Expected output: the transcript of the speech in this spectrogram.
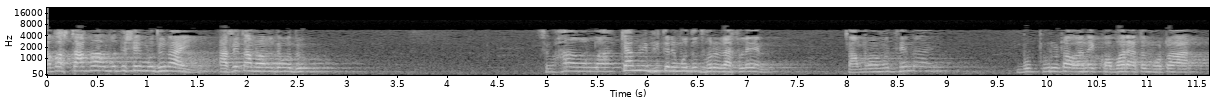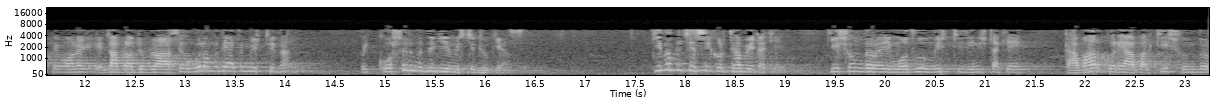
আবার চামড়ার মধ্যে সেই মধু নাই, আছে চামড়ার মধ্যে মধু। সুহান্লাহ কেমনি ভিতরে মধু ধরে রাখলেন? চামড়ার মধ্যে নাই। পুরোটা অনেক কভার এত মোটা অনেক জাবড়া জুবড়া আছে, ওগুলোর মধ্যে এত মিষ্টি নাই। ওই কোষের মধ্যে গিয়ে মিষ্টি ঢুকে আছে। কীভাবে চেষ্টা করতে হবে এটাকে? কি সুন্দর এই মধু মিষ্টি জিনিসটাকে কাভার করে আবার কি সুন্দর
